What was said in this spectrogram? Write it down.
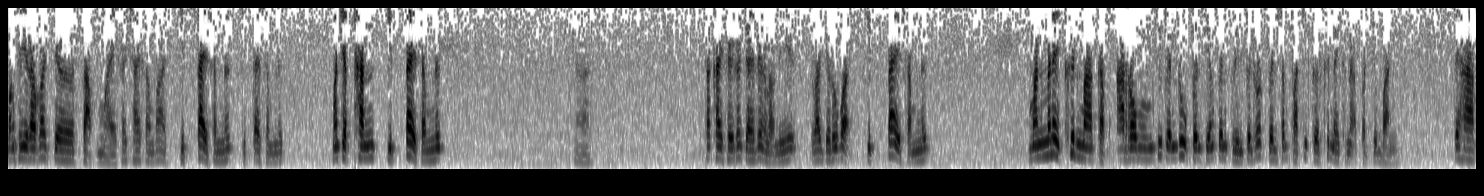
บางทีเราก็เจอศัพท์ใหม่เขาใช้คำว่า จิตใต้สำนึก จิตใต้สำนึก มันจะทันจิตใต้สำนึกถ้าใครเคยเข้าใจเรื่องเหล่านี้ เราจะรู้ว่าจิตใต้สำนึก มันไม่ได้ขึ้นมากับอารมณ์ที่เป็นรูปเป็นเสียงเป็นกลิ่นเป็นรสเป็นสัมผัสที่เกิดขึ้นในขณะปัจจุบัน แต่หาก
